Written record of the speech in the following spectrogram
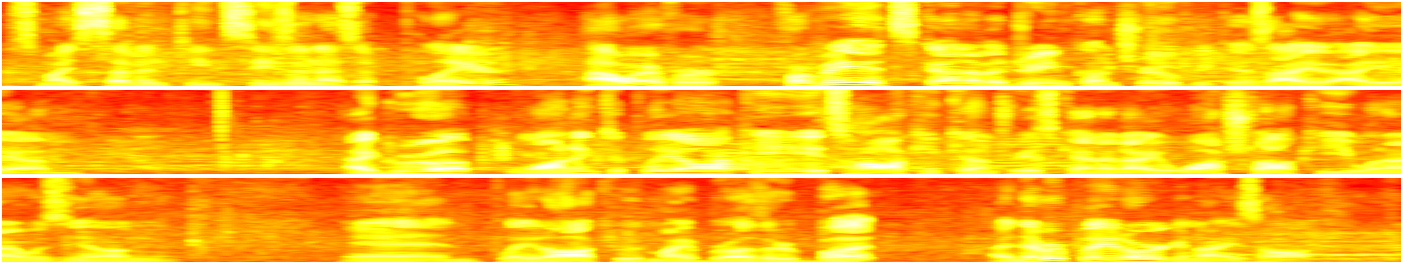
it's my 17th season as a player. However, for me it's kind of a dream come true because I, I, um, I grew up wanting to play hockey. It's hockey country, it's Canada. I watched hockey when I was young and played hockey with my brother, but I never played organized hockey.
